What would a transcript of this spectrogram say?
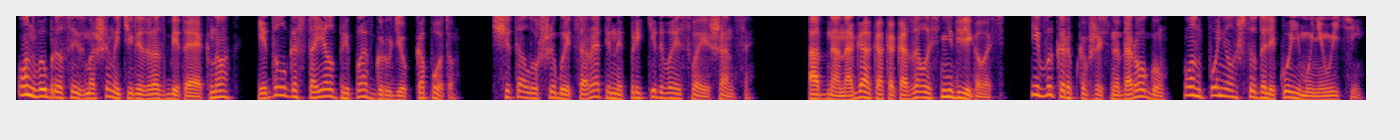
Он выбрался из машины через разбитое окно и долго стоял, припав грудью к капоту. Считал ушибы и царапины, прикидывая свои шансы. Одна нога, как оказалось, не двигалась, и, выкарабкавшись на дорогу, он понял, что далеко ему не уйти.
